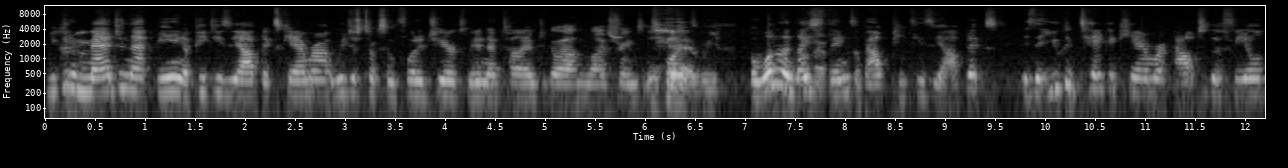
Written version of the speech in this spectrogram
You could imagine that being a PTZ Optics camera. We just took some footage here because we didn't have time to go out and live stream some sports. Yeah, we, But one of the Oh, nice no. things about PTZ Optics is that you could take a camera out to the field,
